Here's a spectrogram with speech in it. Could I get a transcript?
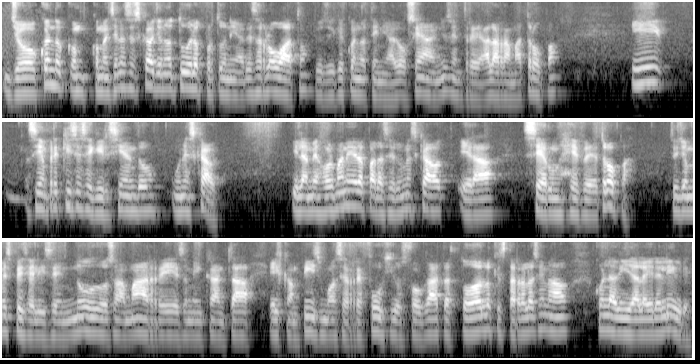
yo cuando comencé en los scouts, yo no tuve la oportunidad de ser lobato. Yo llegué cuando tenía 12 años, entré a la rama tropa y siempre quise seguir siendo un scout. Y la mejor manera para ser un scout era ser un jefe de tropa. Entonces yo me especialicé en nudos, amarres, me encanta el campismo, hacer refugios, fogatas, todo lo que está relacionado con la vida al aire libre.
